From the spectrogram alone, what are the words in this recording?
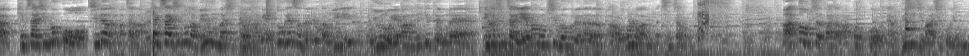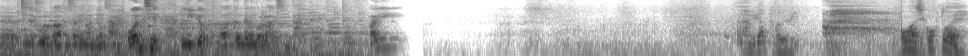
나 캡사이신 먹고 시내가 가봤잖아. 캡사이신보다 매운맛이 더 강해. 속에서는 일단 미리 우유로 예방을 했기 때문에 이거 진짜 예방 없이 먹으면은 바로 골로 갑니다. 진짜로. 맛도 없어요. 과자 맛도 없고 그냥 드시지 마시고 있는데 진짜 죽을 것 같아서 이만 영상 원칩 리뷰 어, 끝내는 걸로 하겠습니다. 하이. 아, 위 아프다 위. 오아지 꼭또해.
